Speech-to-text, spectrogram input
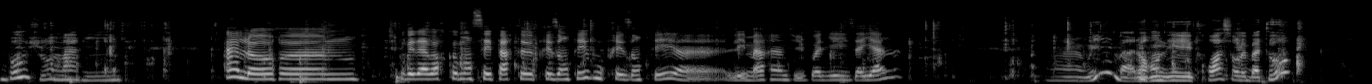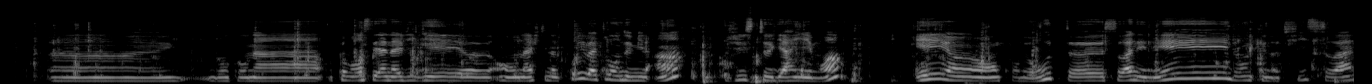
Bonjour Marie. Alors, euh, tu pouvais d'abord commencer par te présenter, vous présenter euh, les marins du voilier Isayan. Euh, oui, bah alors on est trois sur le bateau. Euh, donc on a commencé à naviguer, on a acheté notre premier bateau en 2001, juste Gary et moi. Et en cours de route, Sohan est né, donc notre fils Sohan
